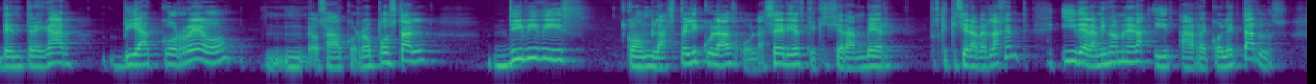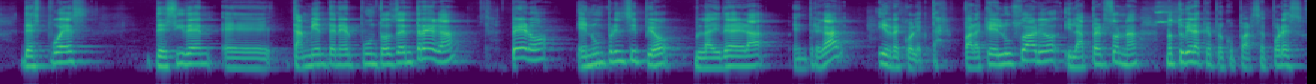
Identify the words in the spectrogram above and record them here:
de entregar vía correo, mm, o sea, correo postal, DVDs con las películas o las series que quisieran ver, pues que quisiera ver la gente. Y de la misma manera ir a recolectarlos. Después deciden eh, también tener puntos de entrega, pero en un principio la idea era entregar y recolectar, para que el usuario y la persona no tuviera que preocuparse por eso.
